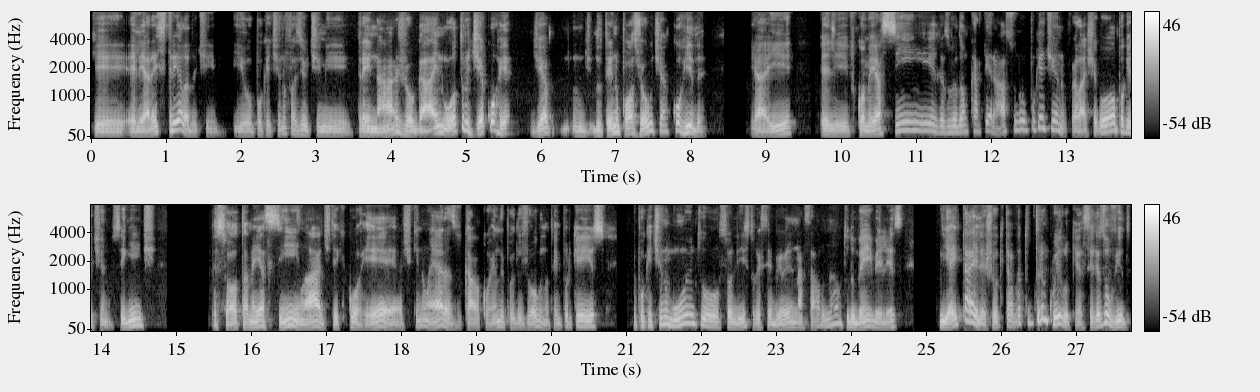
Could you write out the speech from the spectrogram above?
que ele era a estrela do time. E o Pochettino fazia o time treinar, jogar e no outro dia correr. Dia, no treino pós-jogo tinha corrida. E aí ele ficou meio assim e resolveu dar um carteiraço no Pochettino. Foi lá, chegou o Pochettino, seguinte, o pessoal tá meio assim lá, de ter que correr, acho que não era, ficava correndo depois do jogo, não tem por que isso. O Pochettino, muito solícito, recebeu ele na sala. Não, tudo bem, beleza. E aí tá, ele achou que tava tudo tranquilo, que ia ser resolvido.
